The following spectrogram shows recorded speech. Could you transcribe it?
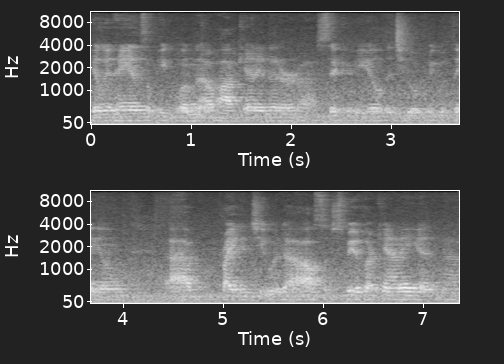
healing hands on people in Ohio County that are uh, sick or ill, that you will be with them. I pray that you would uh, also just be with our county and uh,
